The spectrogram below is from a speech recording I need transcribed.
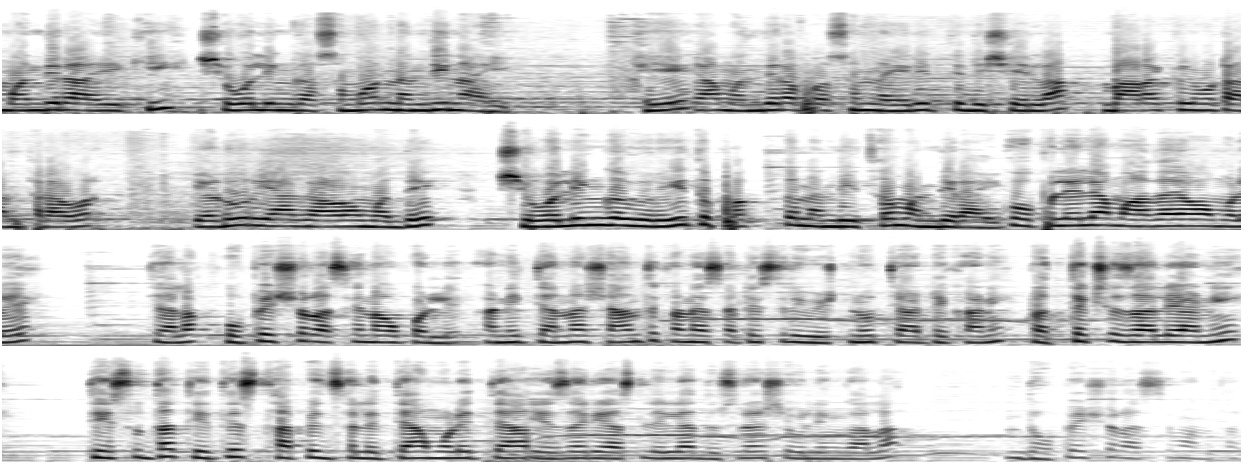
मंदिर आहे की शिवलिंगासमोर नंदी नाही. हे या मंदिरापासून नैऋत्य दिशेला बारा किलोमीटर अंतरावर येडूर या गावामध्ये शिवलिंग विरहित फक्त नंदीचं मंदिर आहे. कोपलेल्या महादेवामुळे त्याला कोपेश्वर असे नाव पडले आणि त्यांना शांत करण्यासाठी श्री विष्णू त्या ठिकाणी प्रत्यक्ष झाले आणि ते सुद्धा तेथे स्थापित झाले. त्यामुळे त्या शेजारी असलेल्या दुसऱ्या शिवलिंगाला धोपेश्वर असे म्हणतात.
